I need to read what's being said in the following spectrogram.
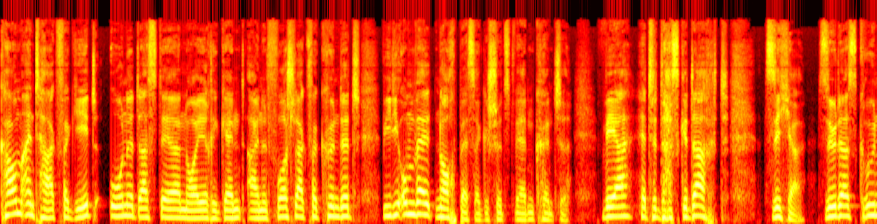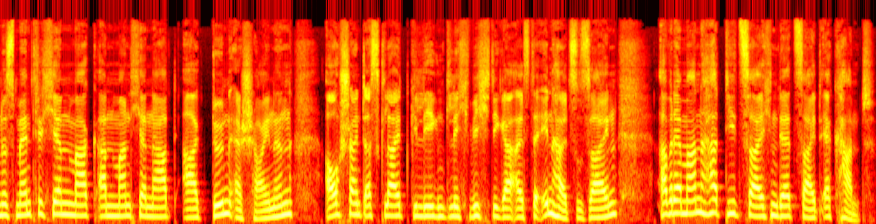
Kaum ein Tag vergeht, ohne dass der neue Regent einen Vorschlag verkündet, wie die Umwelt noch besser geschützt werden könnte. Wer hätte das gedacht? Sicher, Söders grünes Mäntelchen mag an mancher Naht arg dünn erscheinen, auch scheint das Kleid gelegentlich wichtiger als der Inhalt zu sein, aber der Mann hat die Zeichen der Zeit erkannt,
